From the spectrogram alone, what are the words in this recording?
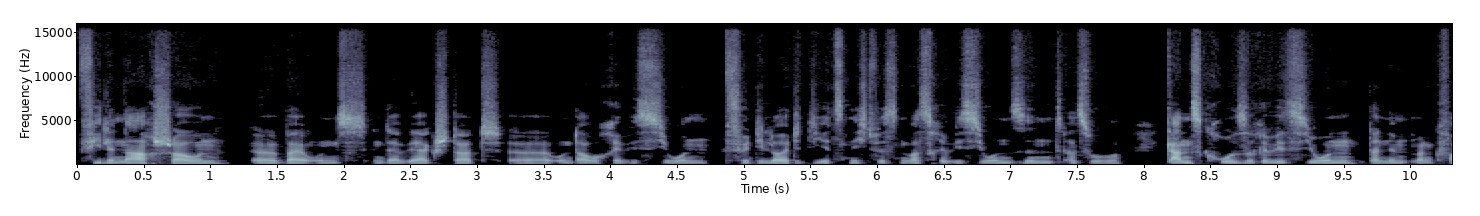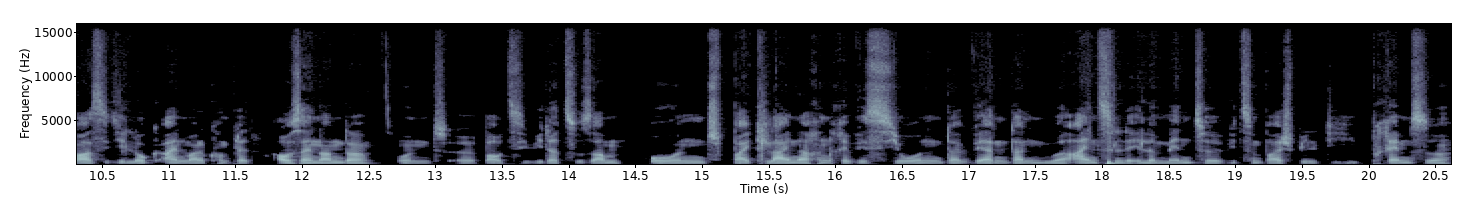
viele Nachschauen äh, bei uns in der Werkstatt äh, und auch Revisionen. Für die Leute, die jetzt nicht wissen, was Revisionen sind, also ganz große Revisionen, dann nimmt man quasi die Lok einmal komplett auseinander und äh, baut sie wieder zusammen. Und bei kleineren Revisionen, da werden dann nur einzelne Elemente, wie zum Beispiel die Bremse,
